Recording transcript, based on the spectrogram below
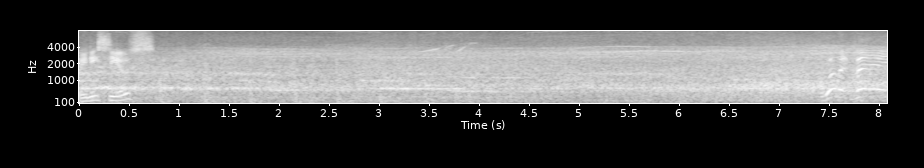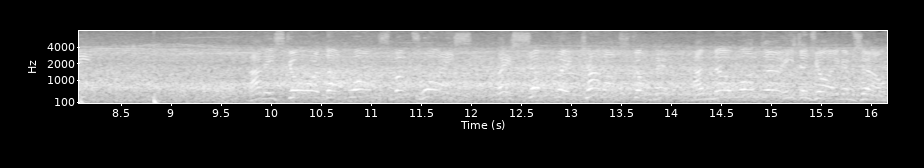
Vinicius. Will it be? And he scored not once but twice. They simply cannot stop him. And no wonder he's enjoying himself.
